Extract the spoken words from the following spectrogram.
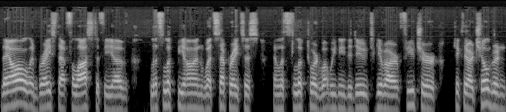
they all embrace that philosophy of let's look beyond what separates us and let's look toward what we need to do to give our future, particularly our children,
